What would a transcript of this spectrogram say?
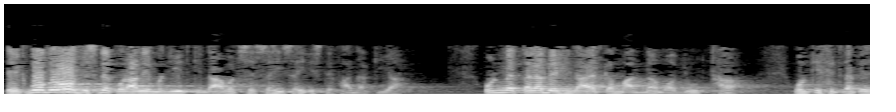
ایک وہ گروہ جس نے قرآن مجید کی دعوت سے صحیح صحیح استفادہ کیا۔ ان میں طلب ہدایت کا مادہ موجود تھا۔ ان کی فطرتیں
